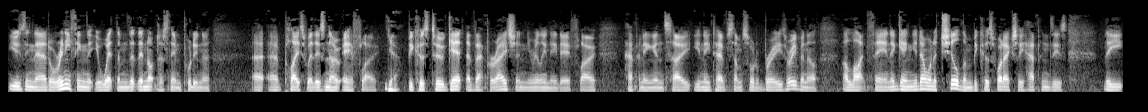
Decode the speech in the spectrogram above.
using that or anything that you wet them, that they're not just then put in a, a, a place where there's no airflow. Yeah. Because to get evaporation, you really need airflow happening, and so you need to have some sort of breeze or even a, a light fan. Again, you don't want to chill them because what actually happens is the,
